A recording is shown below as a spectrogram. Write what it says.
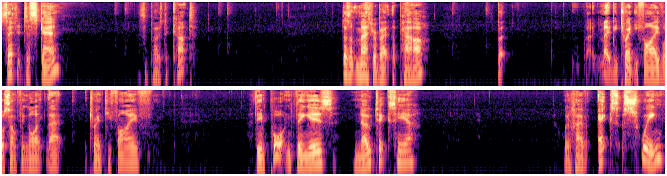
Set it to scan as opposed to cut. Doesn't matter about the power, but maybe 25 or something like that. 25. The important thing is no ticks here. We'll have X swing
